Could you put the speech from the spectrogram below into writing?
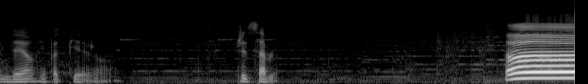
MDR, il n'y a pas de piège. hein. J'ai de sable. Ah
